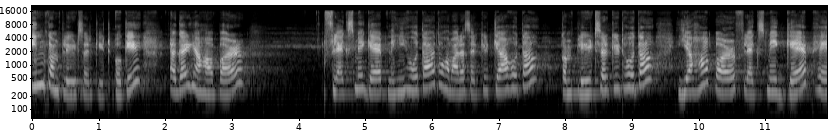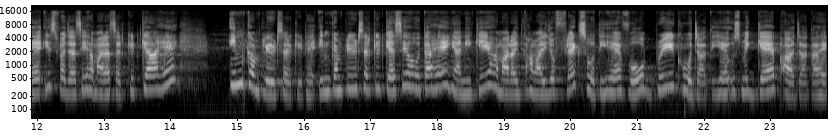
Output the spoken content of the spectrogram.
incomplete circuit okay अगर यहाँ पर फ्लैक्स में गैप नहीं होता तो हमारा सर्किट क्या होता? कंप्लीट सर्किट होता। यहाँ पर फ्लैक्स में गैप है, इस वजह से हमारा सर्किट क्या है? इनकम्प्लीट सर्किट है। इनकम्प्लीट सर्किट कैसे होता है? यानी कि हमारा हमारी जो फ्लैक्स होती है वो ब्रेक हो जाती है उसमें गैप आ जाता है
